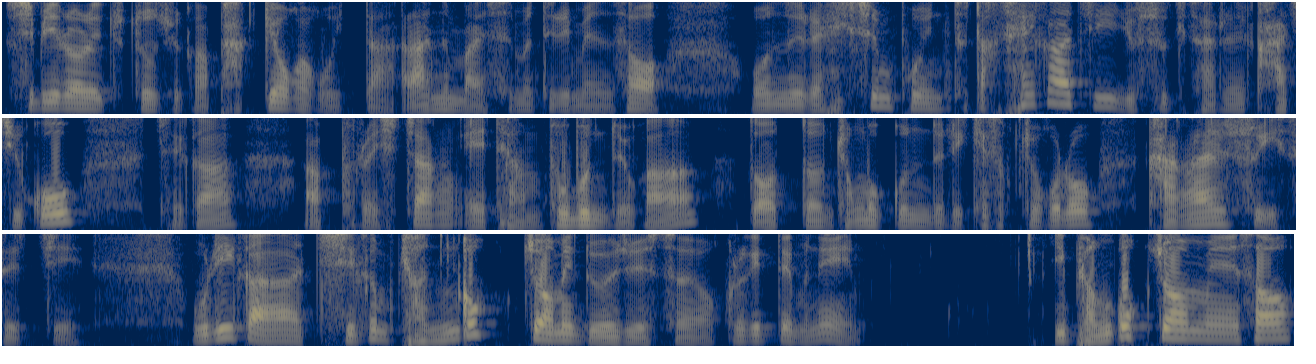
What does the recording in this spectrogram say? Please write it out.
11월의 주도주가 바뀌어가고 있다라는 말씀을 드리면서 오늘의 핵심 포인트 딱 세 가지 뉴스 기사를 가지고 제가 앞으로의 시장에 대한 부분들과 또 어떤 종목군들이 계속적으로 강할 수 있을지 우리가 지금 변곡점에 놓여져 있어요. 그렇기 때문에 이 변곡점에서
